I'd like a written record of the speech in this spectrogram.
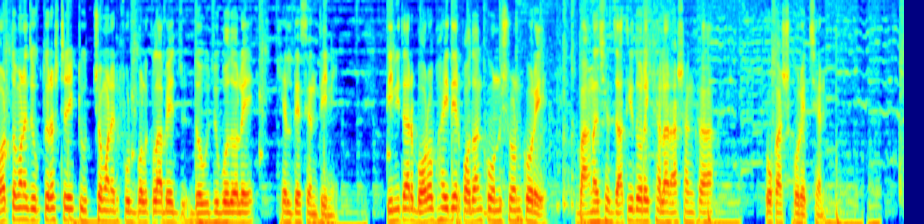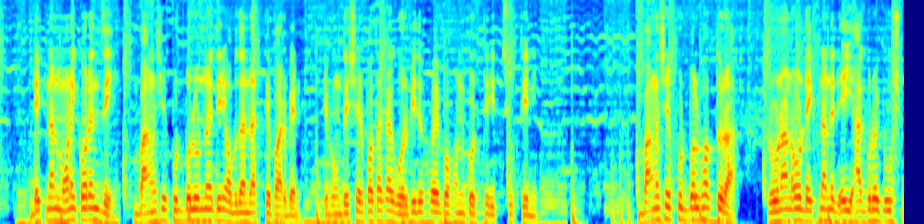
বর্তমানে যুক্তরাষ্ট্রের একটি উচ্চমানের ফুটবল ক্লাবে যুব দলে খেলতেছেন তিনি। তিনি তার বড় ভাইদের পদাঙ্ক অনুসরণ করে বাংলাদেশের জাতীয় দলে খেলার আশঙ্কা প্রকাশ করেছেন। ডেকনান মনে করেন যে বাংলাদেশের ফুটবল উন্নয়নে তিনি অবদান রাখতে পারবেন এবং দেশের পতাকা গর্বিতভাবে বহন করতে ইচ্ছুক তিনি। বাংলাদেশের ফুটবল ভক্তরা রোনান ও ডেকনানের এই আগ্রহকে উষ্ণ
